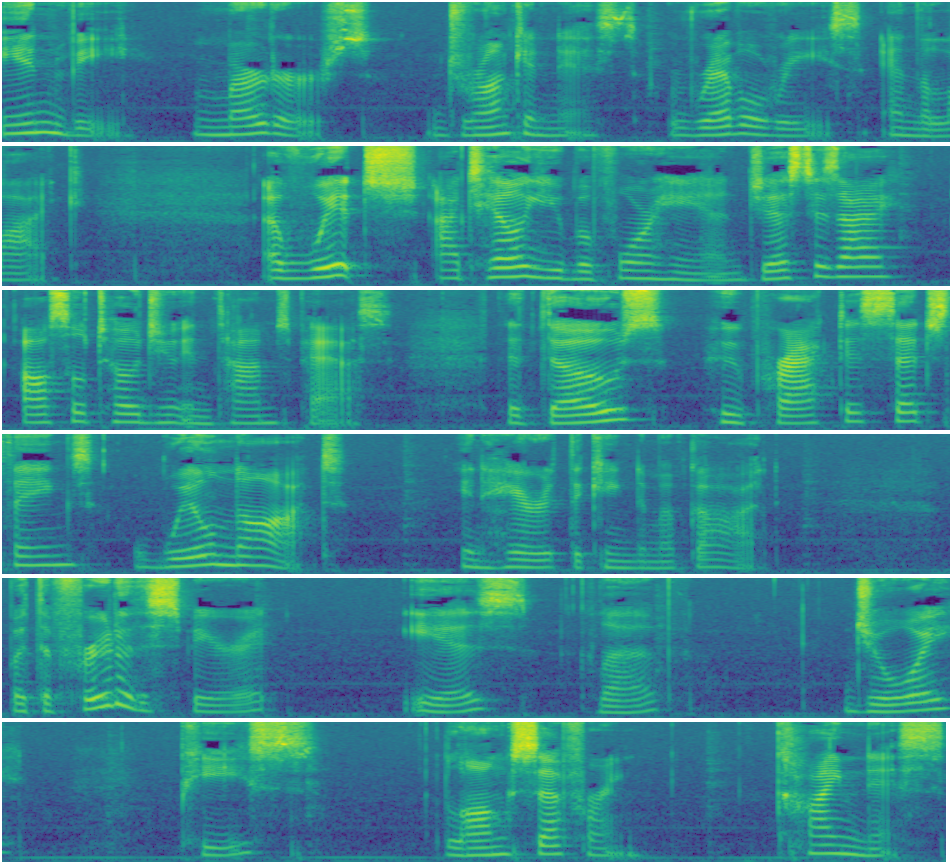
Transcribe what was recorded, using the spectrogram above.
envy, murders, drunkenness, revelries, and the like, of which I tell you beforehand, just as I also told you in times past, that those who practice such things will not inherit the kingdom of God. But the fruit of the Spirit is love, joy, peace, long suffering, kindness,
